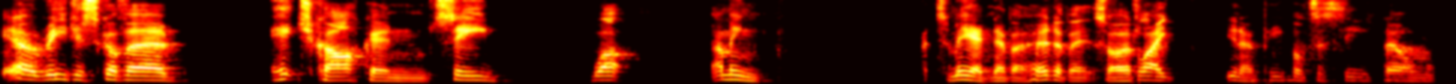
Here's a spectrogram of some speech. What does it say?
you know, rediscover Hitchcock and see what I mean. To me, I'd never heard of it, so I'd like you know people to see film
